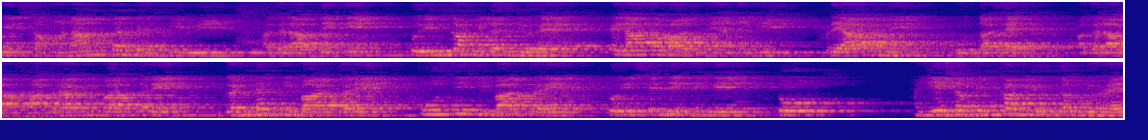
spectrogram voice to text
के समानांतर बहती हुई अगर आप देखें तो इनका मिलन जो है, इलाहाबाद में यानी कि प्रयाग में होता है। अगर आप घाघरा की बात करें, गंडक की बात करें, कोसी की बात करें तो इसे देखेंगे तो ये सब इनका भी उद्गम जो है,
